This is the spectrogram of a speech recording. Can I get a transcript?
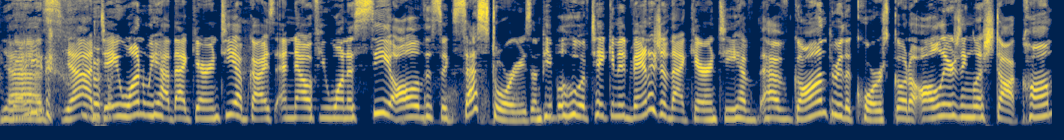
Yes. Right? yeah. Day one, we had that guarantee up, guys. And now if you want to see all of the success stories and people who have taken advantage of that guarantee have, have gone through the course, go to allearsenglish.com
